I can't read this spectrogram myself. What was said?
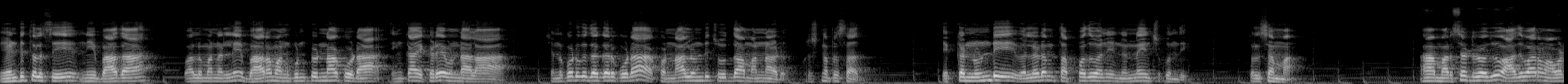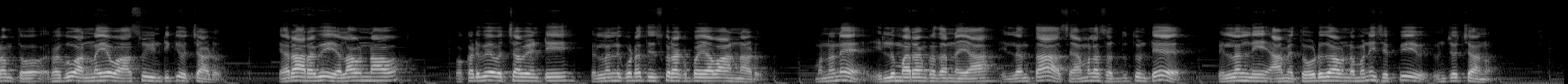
ఏంటి తులసి నీ బాధ? వాళ్ళు మనల్ని భారం అనుకుంటున్నా కూడా ఇంకా ఇక్కడే ఉండాలా? చిన్న కొడుకు దగ్గర కూడా కొన్నాళ్ళుండి చూద్దాం అన్నాడు కృష్ణప్రసాద్. ఇక్కడి నుండి వెళ్ళడం తప్పదు అని నిర్ణయించుకుంది తులసమ్మ. ఆ మరుసటి రోజు ఆదివారం అవడంతో రఘు అన్నయ్య వాసు ఇంటికి వచ్చాడు. ఎరా రవి ఎలా ఉన్నావు? ఒక్కడివే వచ్చావేంటి? పిల్లల్ని కూడా తీసుకురాకపోయావా? అన్నాడు. మొన్ననే ఇల్లు మారాం కదన్నయ్య. ఇల్లంతా శ్యామల సర్దుతుంటే పిల్లల్ని ఆమె తోడుగా ఉండమని చెప్పి ఉంచొచ్చాను.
